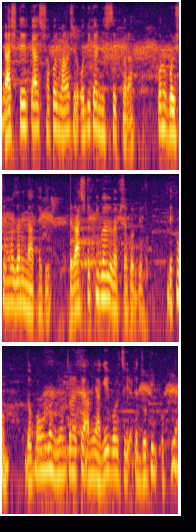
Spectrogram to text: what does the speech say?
রাষ্ট্রের কাজ সকল মানুষের অধিকার নিশ্চিত করা, কোনো বৈষম্য জানি না থাকে। রাষ্ট্র কীভাবে ব্যবসা করবে? দেখুন, দ্রব্যমূল্য নিয়ন্ত্রণ একটা আমি আগেই বলছি, এটা জটিল প্রক্রিয়া।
